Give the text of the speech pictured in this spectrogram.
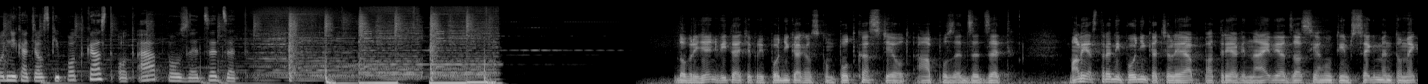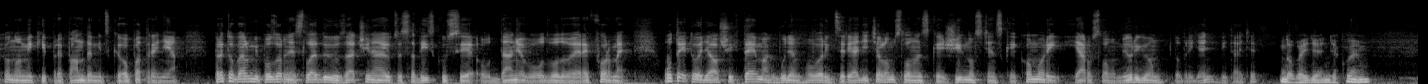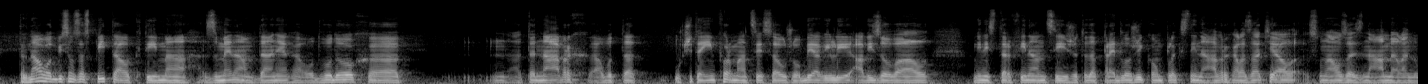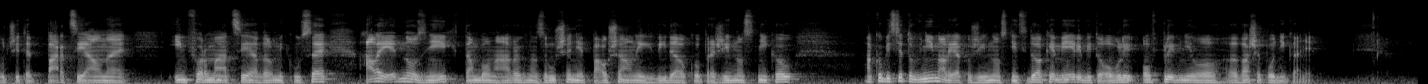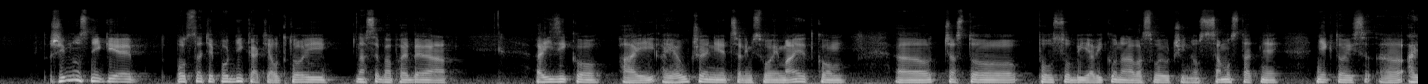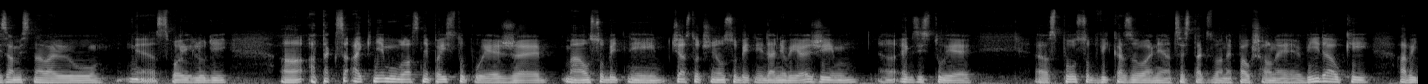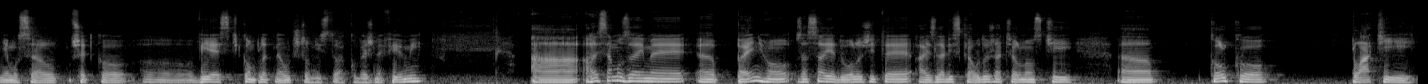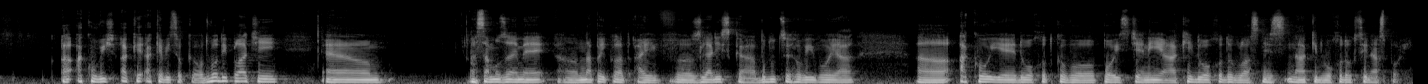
podnikateľský podcast od A po ZZZ. Dobrý deň, vítajte pri podnikateľskom podcaste od A po ZZZ. Mali a strední podnikatelia patria k najviac zasiahnutým segmentom ekonomiky pre pandemické opatrenia. Preto veľmi pozorne sledujú začínajúce sa diskusie o daňovo-odvodovej reforme. O tejto a ďalších témach budem hovoriť s riaditeľom Slovenskej živnostenskej komory Jaroslavom Jurigom. Dobrý deň, vítajte. Dobrý deň, ďakujem. Tak na úvod by som sa spýtal k tým zmenám v daniach a odvodoch. Ten návrh, alebo tá určité informácie sa už objavili, avizoval minister financí, že teda predloží komplexný návrh, ale zatiaľ sú naozaj známe len určité parciálne informácie a veľmi kuse. Ale jednou z nich, tam bol návrh na zrušenie paušálnych výdavkov pre živnostníkov. Ako by ste to vnímali ako živnostníci? Do akej miery by to ovplyvnilo eh, vaše podnikanie? Živnostník je podstate podnikateľ, ktorý na seba preberá riziko aj, aj učenie celým svojim majetkom, Eh, často pôsobí a vykonáva svoju činnosť samostatne. Niektorí eh, aj zamestnávajú eh, svojich ľudí. A tak sa aj k nemu vlastne pristupuje, že má osobitný, čiastočne osobitný daňový režim, existuje spôsob vykazovania cez tzv. paušálne výdavky, aby nemusel všetko viesť kompletné účtovníctvo ako bežné firmy. A, ale samozrejme, e, pre ňo zasa je dôležité aj z hľadiska udržateľnosti, e, koľko platí, akú, aké, aké vysoké odvody platí. E, a samozrejme napríklad aj z hľadiska budúceho vývoja, ako je dôchodkovo poistený a aký dôchodok vlastne, na aký dôchodok si naspojí.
